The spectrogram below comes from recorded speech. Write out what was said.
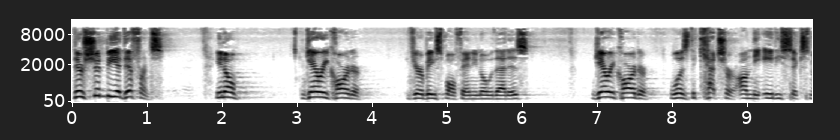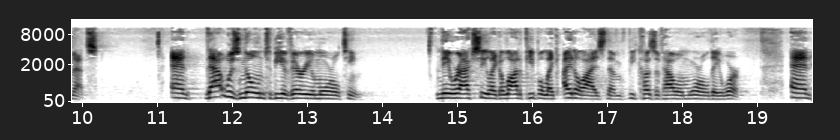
There should be a difference. You know, Gary Carter, if you're a baseball fan, you know who that is. Gary Carter was the catcher on the 86 Mets. And that was known to be a very immoral team. They were actually like a lot of people like idolized them because of how immoral they were. And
